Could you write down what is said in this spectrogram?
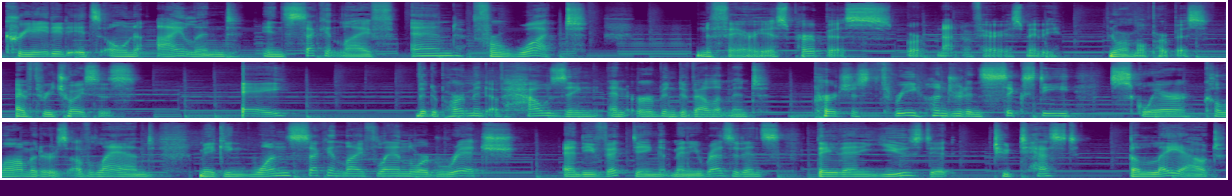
created its own island in Second Life, and for what? nefarious purpose. Or not nefarious, maybe normal purpose. I have three choices. A. The Department of Housing and Urban Development purchased 360 square kilometers of land, making one Second Life landlord rich and evicting many residents. They then used it to test the layout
